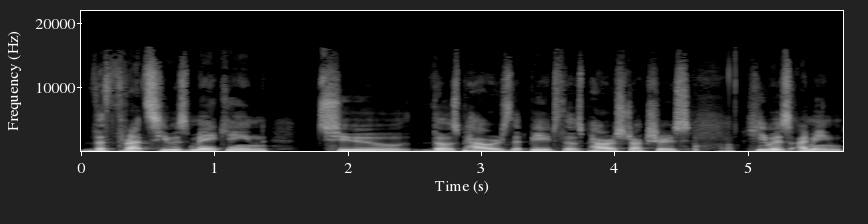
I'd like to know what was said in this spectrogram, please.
the threats he was making to those powers that be, to those power structures. He was, I mean,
